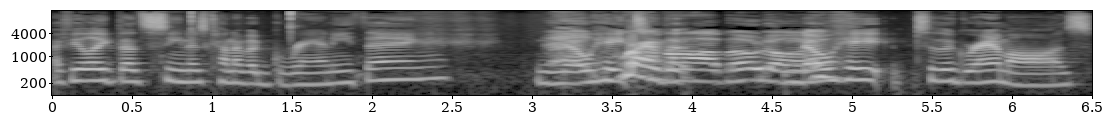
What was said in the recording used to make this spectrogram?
I feel like that's seen as kind of a granny thing. No hate to Grandma mode the on. no hate to the grandmas.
